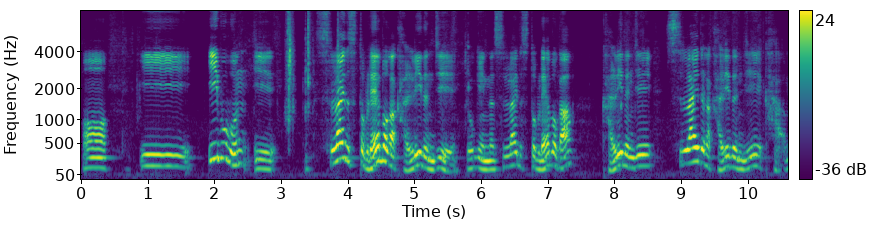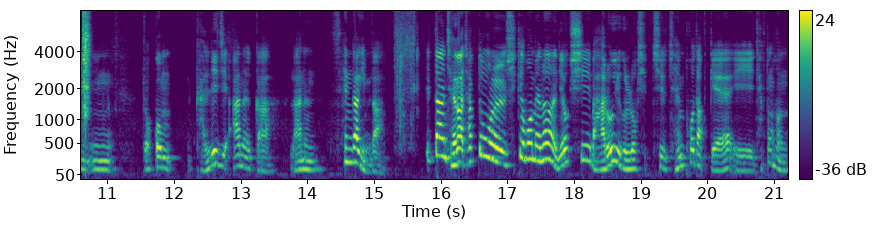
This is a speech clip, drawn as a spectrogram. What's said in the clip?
어이 이 부분 이 슬라이드 스톱 레버가 갈리든지 여기 있는 슬라이드 스톱 레버가 갈리든지 슬라이드가 갈리든지 가, 음, 조금 갈리지 않을까라는 생각입니다. 일단 제가 작동을 시켜보면은 역시 마루이 글록 17 젠포답게 이 작동선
